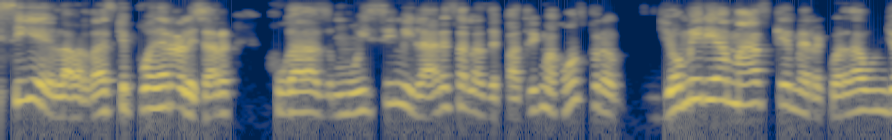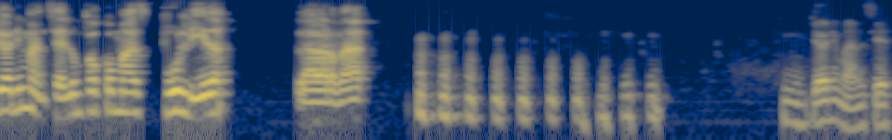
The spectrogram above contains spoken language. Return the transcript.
sí, la verdad es que puede realizar jugadas muy similares a las de Patrick Mahomes, pero yo me iría más que me recuerda a un Johnny Mansell un poco más pulido, la verdad. Johnny Manziel.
